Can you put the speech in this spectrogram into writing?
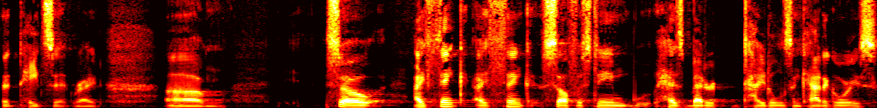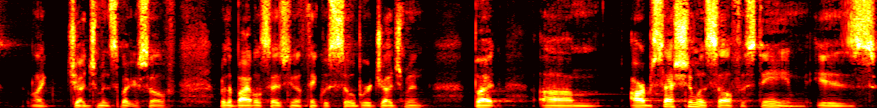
that hates it right? Um, so i think i think self-esteem has better titles and categories like judgments about yourself where the bible says you know think with sober judgment. But um, our obsession with self esteem is,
